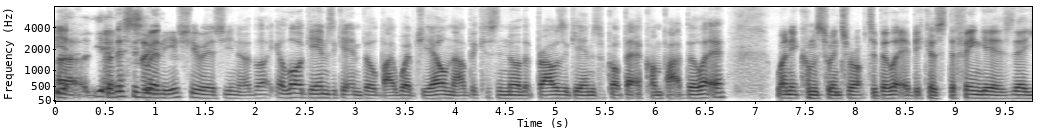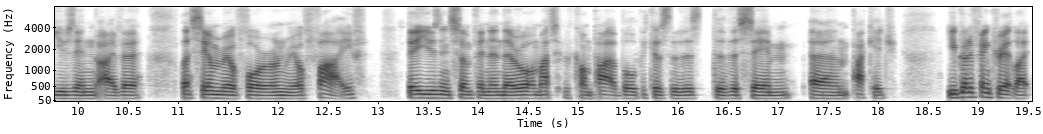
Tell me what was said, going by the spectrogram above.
Yeah, Uh, yeah, but this is so- where the issue is. You know, like a lot of games are getting built by WebGL now because they know that browser games have got better compatibility when it comes to interoperability. Because the thing is, they're using either, let's say, Unreal Four or Unreal Five. They're using something and they're automatically compatible because they're the, they're the same um, package. You've got to think of it like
